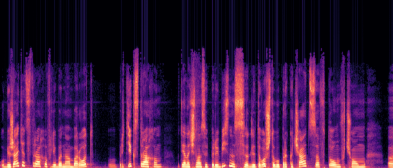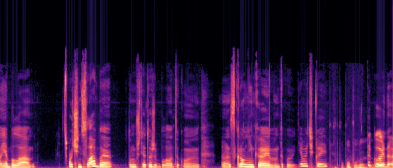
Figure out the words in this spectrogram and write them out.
убежать от страхов, либо наоборот э, прийти к страхам. Я начала свой первый бизнес для того, чтобы прокачаться в том, в чем я была очень слабая, потому что я тоже была такой э, скромненькой такой девочкой. Пу-пу-пу, да. Такой, да.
